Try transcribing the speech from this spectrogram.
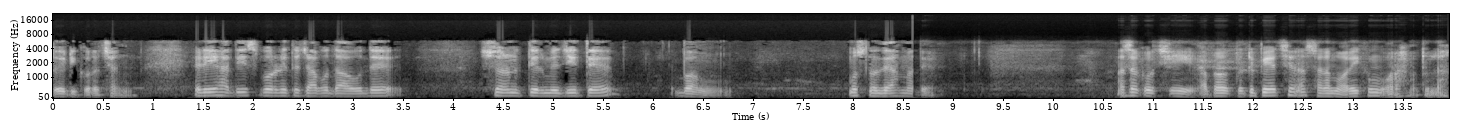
তৈরি করেছেন। এই হাদিস বর্ণিত জাবু দাউদে, সুনান তিরমিজিতে এবং মুসনাদে আহমদে। আশা করছি আপনারা উত্তরটি পেয়েছেন। আসসালামু আলাইকুম ওরহমতুল্লাহ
